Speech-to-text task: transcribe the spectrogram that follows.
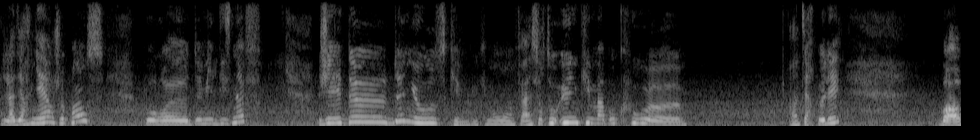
la dernière je pense, pour 2019, euh, j'ai deux, news qui, m'ont, enfin surtout une qui m'a beaucoup euh, interpellée. Bon,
